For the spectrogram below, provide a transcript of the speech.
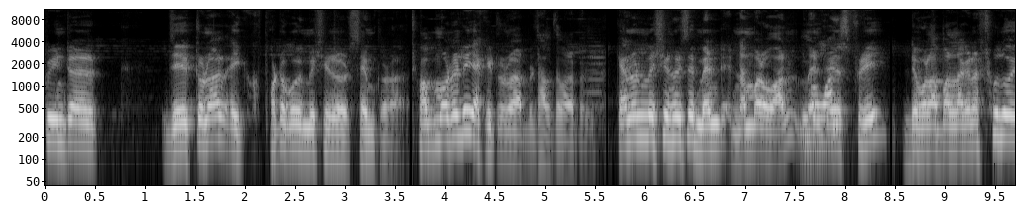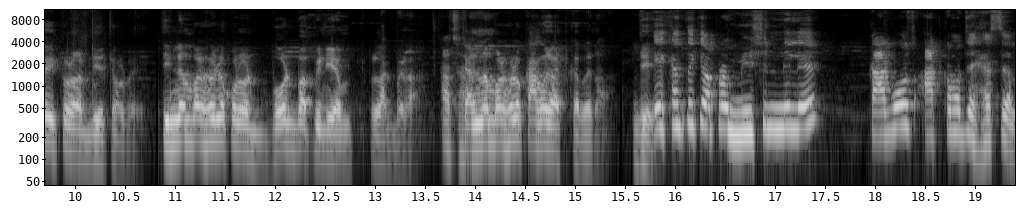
printer যে টোনার এই ফটোকপি মেশিনের সেম টোনার। সব মডেলই একই টোনার আপনি ঢালতে পারবেন। ক্যানন মেশিন হয়েছে number one maintenance free developer লাগে না শুধু এই টোনার দিয়ে চলবে। তিন নাম্বার হলো কোনো বোর্ড বা প্রিমিয়াম লাগবে না। আচ্ছা। চার নাম্বার হলো কাগজ আটকাবে না। জি। এখান থেকে আপনার মেশিন নিলে কাগজ আটকানোর যে হ্যাসেল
